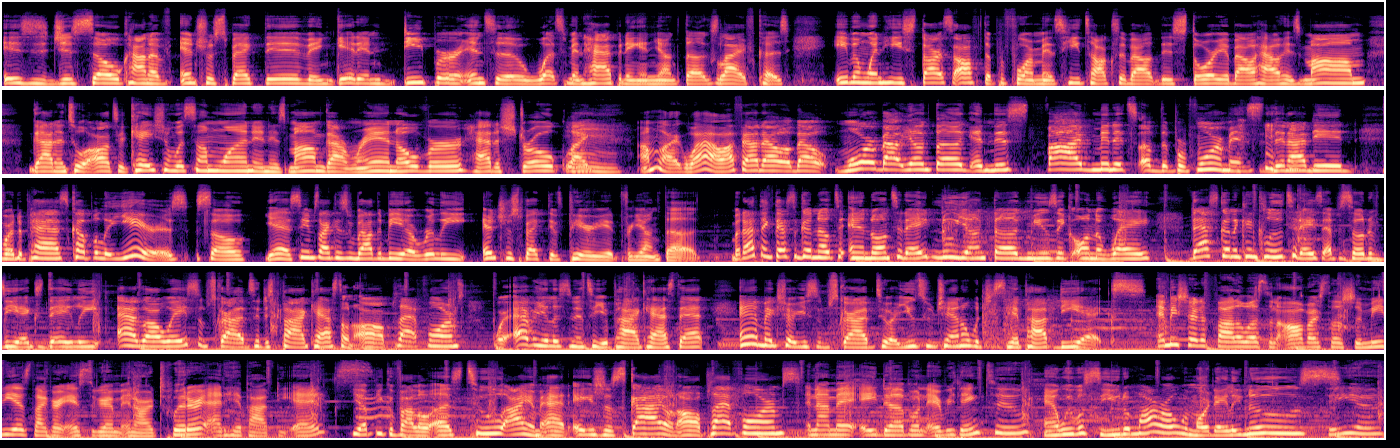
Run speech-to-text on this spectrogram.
is just so kind of introspective and getting deeper into what's been happening in Young Thug's life. Because even when he starts off the performance, he talks about this story about how his mom got into an altercation with someone and his mom got ran over, had a stroke. Like, mm. I'm like, wow, I found out about more about Young Thug in this five minutes of the performance than I did for the past couple of years. So, yeah, it seems like it's about to be a really introspective period for Young Thug. But I think that's a good note to end on today. New Young Thug music on the way. That's going to conclude today's episode of DX Daily. As always, subscribe to this podcast on all platforms, wherever you're listening to your podcast at. And make sure you subscribe to our YouTube channel, which is Hip Hop DX. And be sure to follow us on all of our social medias like our Instagram and our Twitter at Hip Hop DX. Yep, you can follow us too. I am at Asia Sky on all platforms. And I'm at A Dub on everything too. And we will see you tomorrow with more daily news. See ya.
